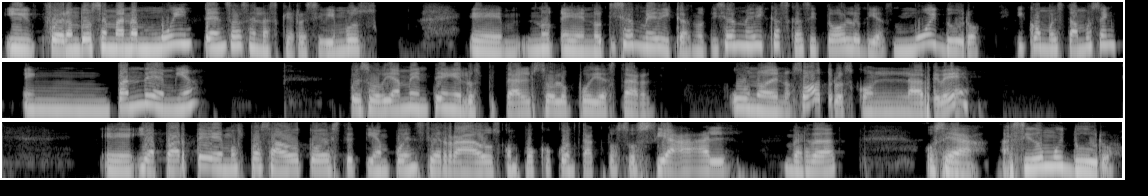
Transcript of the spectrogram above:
y fueron dos semanas muy intensas en las que recibimos eh, no- eh, noticias médicas, noticias médicas casi todos los días, muy duro. Y como estamos en, en pandemia, pues obviamente en el hospital solo podía estar uno de nosotros con la bebé. Eh, y aparte hemos pasado todo este tiempo encerrados con poco contacto social, ¿verdad? O sea, ha sido muy duro,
